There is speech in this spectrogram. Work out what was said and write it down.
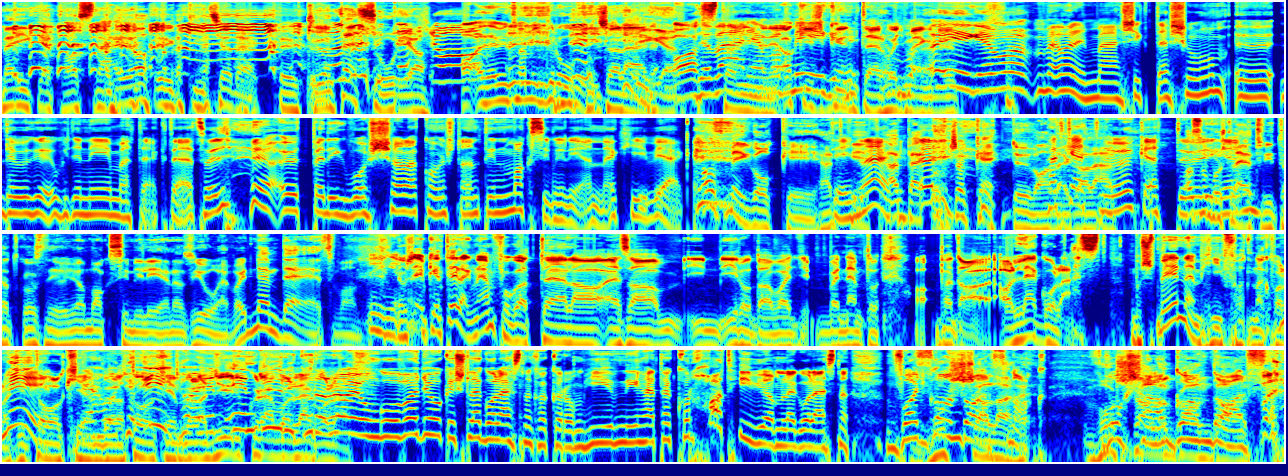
Melyiket használja? Ő kicsodák? Ő ki? Ő tesója. A, de mint valami grófi család. Igen. Azt De a várjál, van a kis még egy- Günther, hogy megnőtt. Igen, van, van egy másik tesóm, ő, de ők ugye németek, tehát hogy őt pedig Vossala Konstantin Maximiliannek hívják. Az még oké. Okay. Hát, két, Tényleg? hát meg csak kettő van Hát legalább. kettő, kettő, Azon most igen. lehet vitatkozni, hogy a Maximilian az jó-e, vagy nem, de ez van. Igen. De most egyébként tényleg nem fogadta el a, ez a iroda, vagy, vagy nem tudom, a, a, a Legolászt. Most miért nem hívhatnak valaki? Tolkienből, a Tolkienből, a én, én gyűrűk ura Legolász? rajongó vagyok, és Legolásznak akarom hívni, hát akkor hadd hívjam Legolásznak. Vagy Gandalfnak. Vossala Gandalf.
